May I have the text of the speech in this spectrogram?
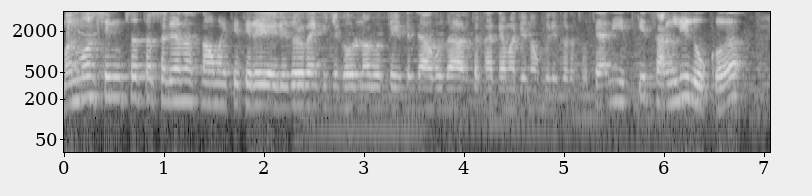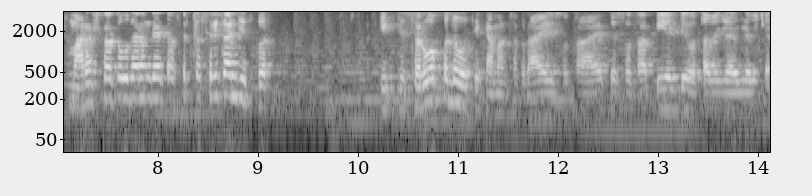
मनमोहन सिंगचं तर सगळ्यांनाच नाव माहिती आहे. ते रे रिझर्व्ह बँकेचे गव्हर्नर होते. त्याच्या अगोदर अर्थ खात्यामध्ये नोकरी करत होते. आणि इतकी चांगली लोक महाराष्ट्राचं उदाहरण द्यायचं असेल तर श्रीकांत जिचकर. एक ते सर्व पदं होते त्या माणसाकडे. आय एस होता आय एफ एस होता पी एच डी होता वेगळ्या वेगळ्या विषय.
